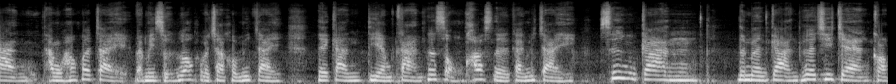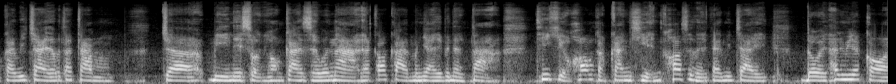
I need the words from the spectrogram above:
การทำความเข้าใจแบบมีส่วนร่วมกับประชาคมวิจัย ในการเตรียมการเพื่อส่งข้อเสนอการวิจัย ซึ่งการ ดำเนินการเพื่อชี้แจงกรอบการวิจัยนวัตกรรม จะมีในส่วนของการเสวนา และก็การบรรยายในเป็นต่างๆ ที่เกี่ยวข้องกับการเขียนข้อเสนอการวิจัย โดยท่านวิทยากร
